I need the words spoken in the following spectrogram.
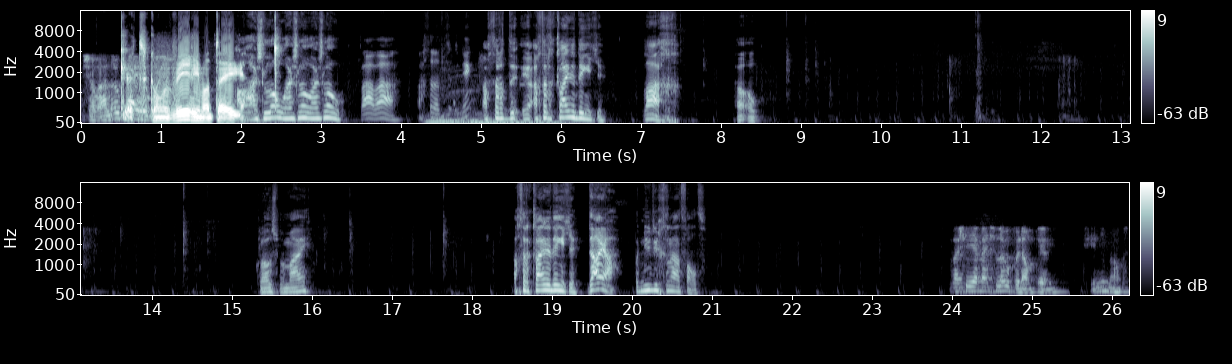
Zo, hallo. Kut, kom ik weer iemand tegen. Oh, hij is low, hij is low, hij is low. Waar, waar? Achter dat ding? Achter dat, ja, achter dat kleine dingetje. Laag. Oh oh. Close bij mij. Achter dat kleine dingetje. Daar ja, waar nu die granaat valt. Waar zie jij mensen lopen dan, Pim? Ik zie niemand.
